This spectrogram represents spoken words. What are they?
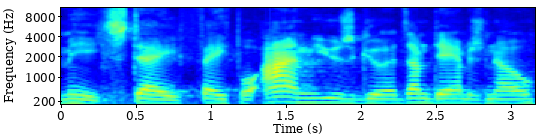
me. Stay faithful. I'm used goods, I'm damaged. No,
